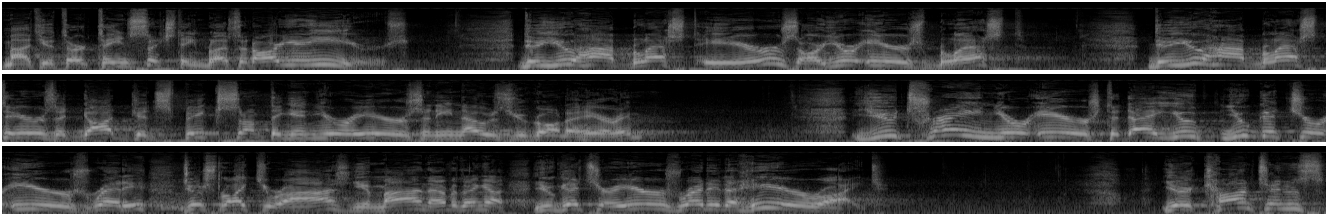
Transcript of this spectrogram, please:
Matthew 13, 16, Blessed are your ears. Do you have blessed ears? Are your ears blessed? Do you have blessed ears that God could speak something in your ears and He knows you're going to hear Him? You train your ears today. You, you get your ears ready, just like your eyes and your mind and everything else. You get your ears ready to hear right. Your conscience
